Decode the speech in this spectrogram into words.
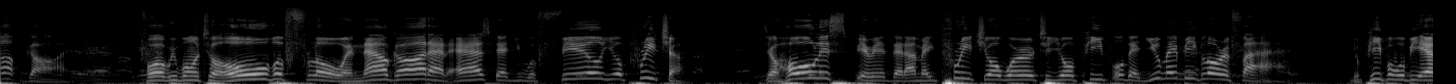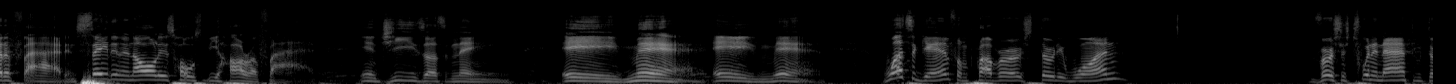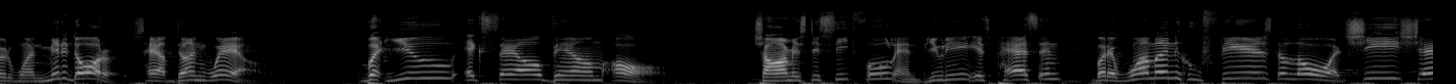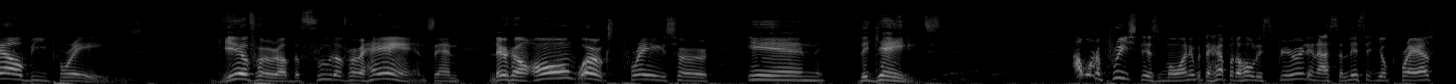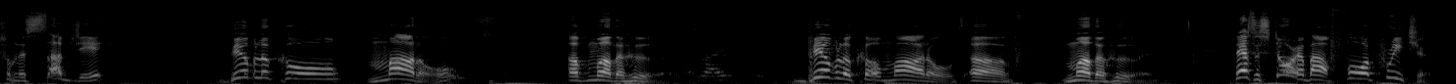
up, God. For we want to overflow. And now, God, I'd ask that you will fill your preacher, the Holy Spirit, that I may preach your word to your people, that you may be glorified. Your people will be edified, and Satan and all his hosts be horrified. In Jesus' name. Amen. Amen. Once again, from Proverbs 31, verses 29 through 31 Many daughters have done well, but you excel them all. Charm is deceitful, and beauty is passing, but a woman who fears the Lord, she shall be praised. Give her of the fruit of her hands, and let her own works praise her in the gates. I want to preach this morning with the help of the Holy Spirit, and I solicit your prayers from the subject biblical models of motherhood. Biblical models of motherhood. There's a story about four preachers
